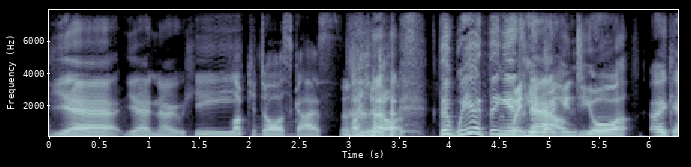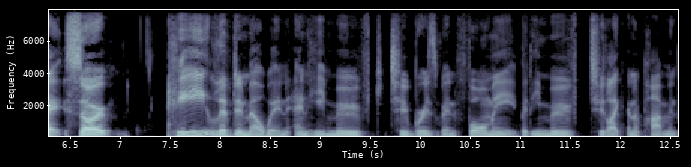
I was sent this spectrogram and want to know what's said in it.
Yeah, yeah, no, he. Lock your doors, guys. Lock your doors. the weird thing is When he now. broke into your Okay, so he lived in Melbourne and he moved to Brisbane for me, but he moved to like an apartment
